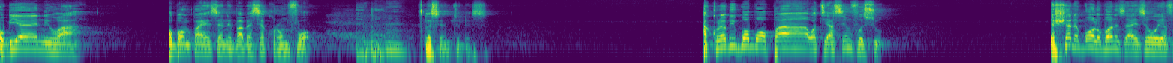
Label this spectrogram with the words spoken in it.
Obiara ni hɔ a ɔbɔ mpaeɛ sɛ ne ba bɛsɛ korɔmfoɔ. Listen to this. Akora bi bɔbɔɔ paa wɔte ase mfosu yɛhwɛ ne bɔɔlo bɔ no saa sɛ wɔyɛfrɛ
